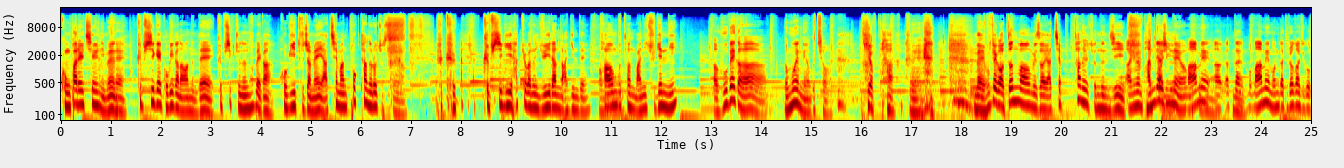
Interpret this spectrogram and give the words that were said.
0817님은 네. 급식에 고기가 나왔는데 급식 주는 후배가 고기 두 점에 야채만 폭탄으로 줬어요. 그 급식이 학교 가는 유일한 낙인데. 다음부턴 많이 주겠니? 아, 후배가 너무했네요, 그쵸? 귀엽다. 네. 네 후배가 어떤 마음에서 야채 폭탄을 줬는지 아니면 반대 묻고 아니에요? 싶네요. 마음에 묻고 아, 싶네요. 약간 네. 뭐 마음에 뭔가 들어가지고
